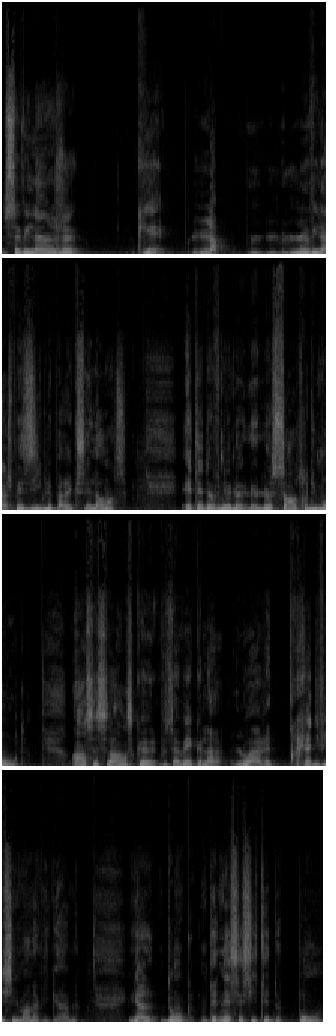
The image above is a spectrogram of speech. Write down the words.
Ce village, qui est le village paisible par excellence, était devenu le centre du monde en ce sens que vous savez que la Loire est très difficilement navigable. Il y a donc des nécessités de ponts.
